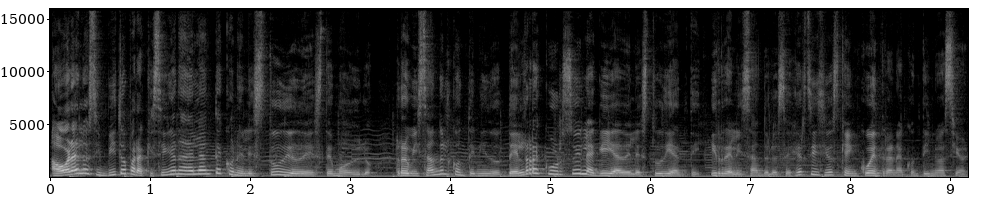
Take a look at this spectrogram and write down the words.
Ahora los invito para que sigan adelante con el estudio de este módulo, revisando el contenido del recurso y la guía del estudiante y realizando los ejercicios que encuentran a continuación.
